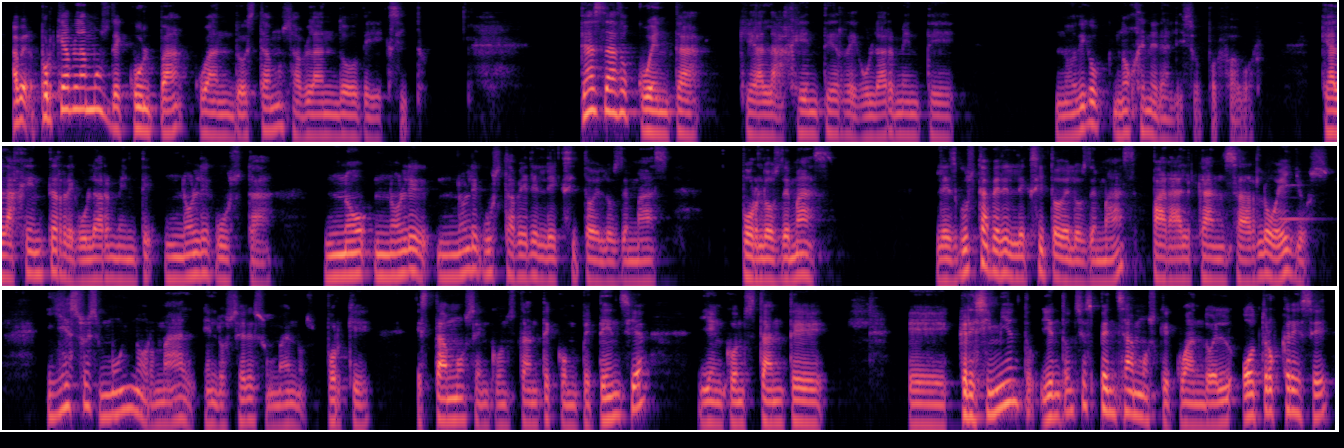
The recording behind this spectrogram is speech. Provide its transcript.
A ver, ¿por qué hablamos de culpa cuando estamos hablando de éxito? ¿Te has dado cuenta que a la gente regularmente, no digo, no generalizo, por favor, que a la gente regularmente no le gusta, no, no, le, no le gusta ver el éxito de los demás por los demás? Les gusta ver el éxito de los demás para alcanzarlo ellos. Y eso es muy normal en los seres humanos porque estamos en constante competencia y en constante eh, crecimiento. Y entonces pensamos que cuando el otro crece,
